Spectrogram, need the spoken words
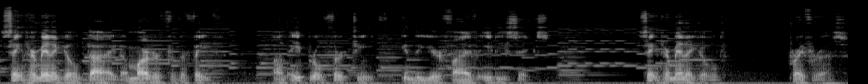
St. Hermenegild died a martyr for the faith on April 13th in the year 586. St. Hermenegild, pray for us.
